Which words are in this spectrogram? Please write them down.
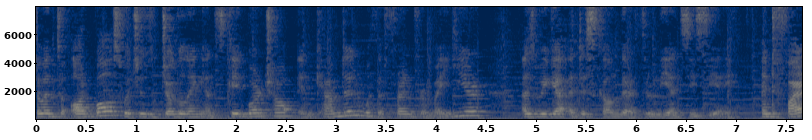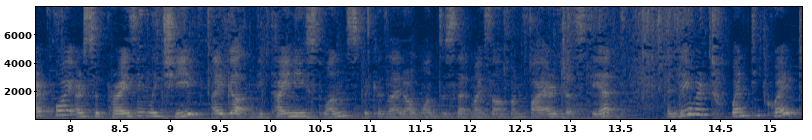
I went to Oddballs, which is a juggling and skateboard shop in Camden with a friend from my year, as we get a discount there through the NCCA. And fire poi are surprisingly cheap. I got the tiniest ones because I don't want to set myself on fire just yet. And they were 20 quid.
